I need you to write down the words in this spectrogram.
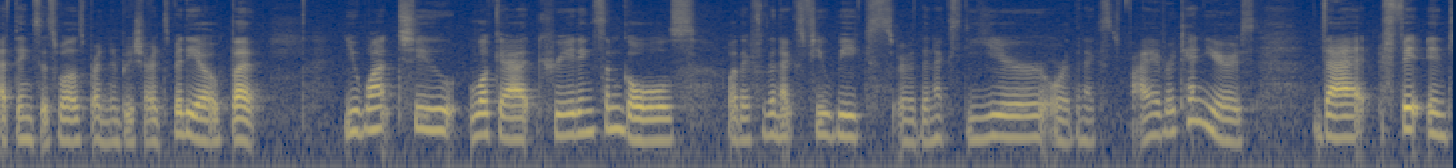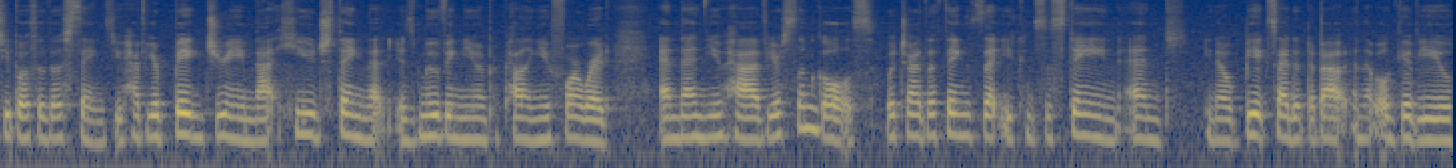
at things as well as Brendon Burchard's video. But you want to look at creating some goals whether for the next few weeks or the next year or the next five or ten years that fit into both of those things. You have your big dream, that huge thing that is moving you and propelling you forward, and then you have your slim goals, which are the things that you can sustain and, you know, be excited about and that will give you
